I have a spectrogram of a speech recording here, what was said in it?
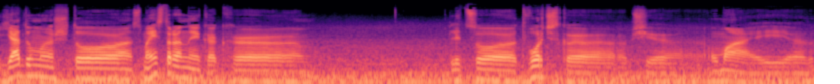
Я думаю, что с моей стороны, как э, лицо творческого вообще ума и э,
